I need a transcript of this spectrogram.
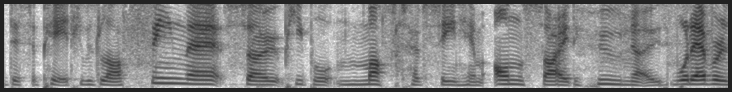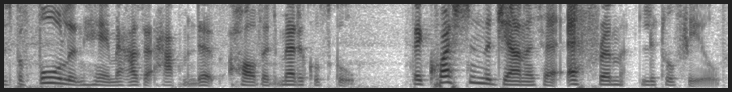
disappeared. He was last seen there, so people must have seen him on site. Who knows? Whatever has befallen him has it happened at Harvard Medical School. They questioned the janitor, Ephraim Littlefield.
